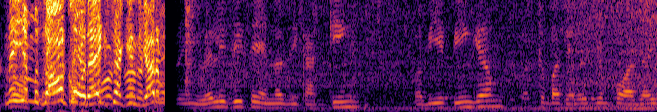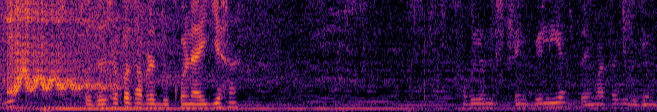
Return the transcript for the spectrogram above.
नहीं ये मजाक हो रहा है एक सेकंड यार ले लीजिए से एनर्जी का किंग अभी ये पियेंगे हम उसके बाद एनर्जी हमको आ जाएगी तो જોઈ શકો છો આપણે દુકાને આવી ગયા હા હવે એમ સ્ટ્રિંગ પી લઈએ જય માતાજી વિડીયો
